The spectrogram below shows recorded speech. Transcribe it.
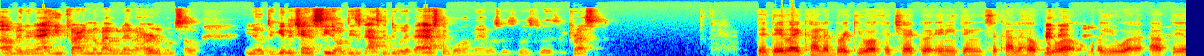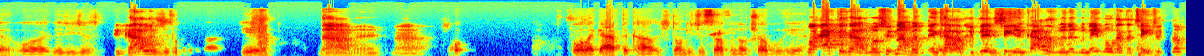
other than that, you probably nobody would ever heard of them. So, you know, to get a chance to see what these guys could do with a basketball, man, was was was, was impressive. Did they like kind of break you off a check or anything to kind of help you out while you were out there, or did you just in college? Just, yeah. Nah, man, nah. Or, or, like after college, don't get yourself in no trouble here. Well, after college, well, see, no, but in college you did. See, in college when, when they rolled out the tapes and stuff,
